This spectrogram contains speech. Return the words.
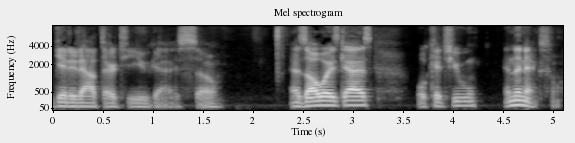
get it out there to you guys. So, as always, guys, we'll catch you in the next one.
